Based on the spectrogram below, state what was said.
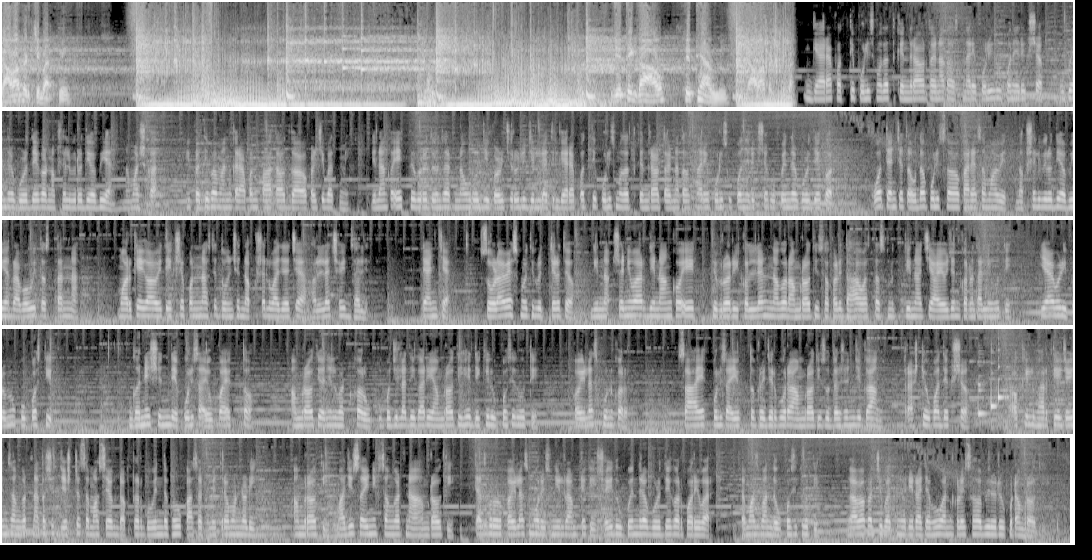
गावाकडची बातमी. जिथे गाव तिथे आम्ही. गावाकडची बातमी. ग्यारापत्ती पोलीस मदत केंद्रावर तैनात असणारे पोलीस उपनिरीक्षक उपेंद्र गुळदेकर नक्षलविरोधी अभियान नमस्कार. मी प्रतिभा मानकर आपण पाहत आहोत गावाकडची बातमी. दिनांक एक फेब्रुवारी दोन हजार नऊ रोजी गडचिरोली जिल्ह्यातील ग्यारापत्ती पोलीस मदत केंद्रावर तैनात असणारे पोलीस उपनिरीक्षक उपेंद्र गुळदेकर व त्यांच्या चौदा पोलीस सहकार्यासमवेत नक्षलविरोधी अभियान राबवित असताना मरकेगाव येथे एकशे पन्नास ते दोनशे नक्षलवाद्याच्या हल्ल्यात शहीद झाले. त्यांच्या सोळाव्या स्मृतिप्रित्यर्थ दिना शनिवार दिनांक एक फेब्रुवारी कल्याण नगर अमरावती सकाळी दहा वाजता स्मृतिदिनाचे आयोजन करण्यात आले होते. यावेळी प्रमुख उपस्थित गणेश शिंदे पोलीस उपायुक्त अमरावती अनिल भटकर उपजिल्हाधिकारी अमरावती हे देखील उपस्थित होते. कैलास पुणकर सहाय्यक पोलीस आयुक्त फ्रेजरपुरा अमरावती सुदर्शनजी गांग राष्ट्रीय उपाध्यक्ष अखिल भारतीय जैन संघटना तसेच ज्येष्ठ समाजसेवक डॉक्टर गोविंदभाऊ कासट मित्रमंडळी अमरावती माजी सैनिक संघटना अमरावती त्याचबरोबर कैलास मोरे सुनील रामटेके शहीद उपेंद्र गुर्देकर परिवार समाजबांधव उपस्थित होते. गावाकडची बातमीसाठी राजाभाऊ वानकडे सह ब्युरो रिपोर्ट अमरावती.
